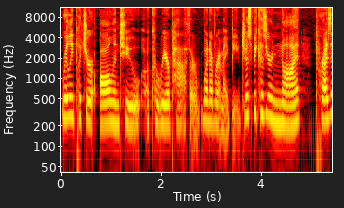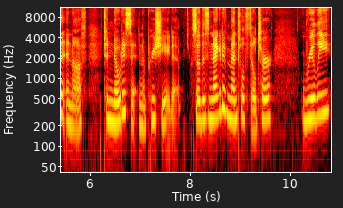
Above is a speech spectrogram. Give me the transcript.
really put your all into a career path or whatever it might be, just because you're not present enough to notice it and appreciate it. So, this negative mental filter really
